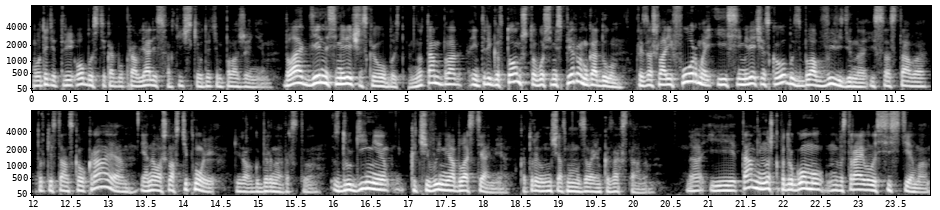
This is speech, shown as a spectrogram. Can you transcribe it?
Вот эти три области как бы управлялись фактически вот этим положением. Была отдельно Семиреченская область, но там была интрига в том, что в 1981 году произошла реформа, и Семиреченская область была выведена из состава Туркестанского края, и она вошла в степное генерал-губернаторство с другими кочевыми областями, которые ну, сейчас мы называем Казахстаном. Да, и там немножко по-другому выстраивалась система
